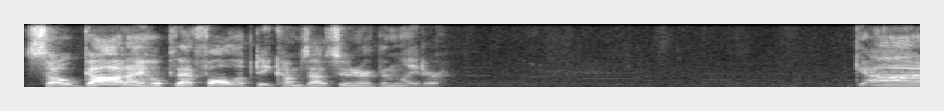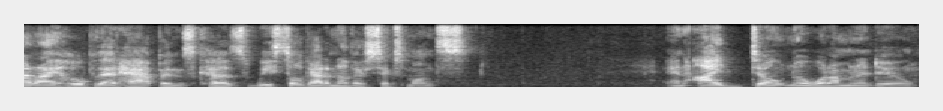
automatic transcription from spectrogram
So, God, I hope that fall update comes out sooner than later. God, I hope that happens because we still got another six months. And I don't know what I'm going to do.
